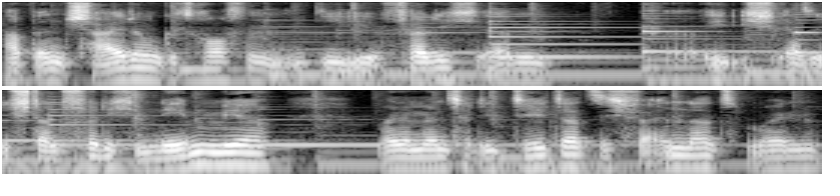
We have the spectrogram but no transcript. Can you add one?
habe Entscheidungen getroffen, die völlig, ähm, ich, also ich stand völlig neben mir. Meine Mentalität hat sich verändert, mein,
